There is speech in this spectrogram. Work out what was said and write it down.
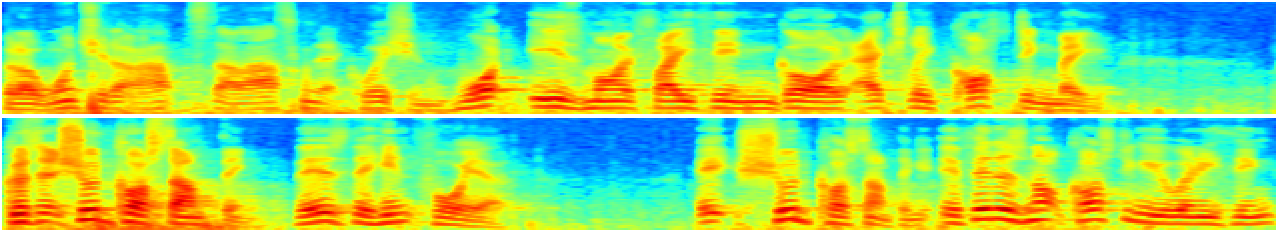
But I want you to start asking that question what is my faith in God actually costing me? Because it should cost something. There's the hint for you. It should cost something. If it is not costing you anything,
